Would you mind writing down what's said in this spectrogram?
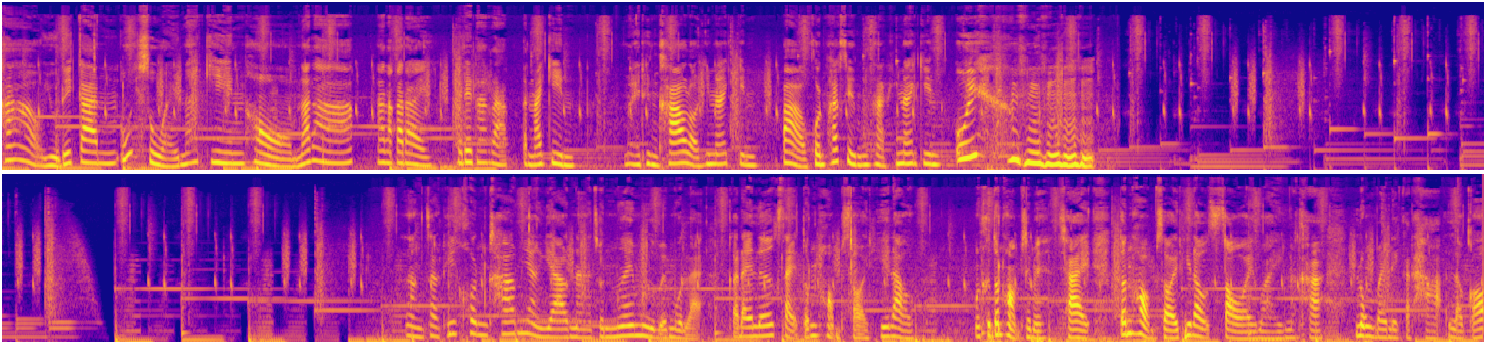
ข้าวอยู่ด้วยกัน อุ้ยสวย น่ากิน หอม น่ารัก น่ารักอะไร ไม่ได้น่ารัก แต่น่ากิน หมายถึงข้าวเหรอที่น่ากิน เปล่า คนภาคเสียงต่างหากที่น่ากิน อุ้ย หลังจากที่คนข้ามอย่างยาวนานจนเมื่อยมือไปหมดแหละ ก็ได้เลิกใส่ต้นหอมซอยที่เรา มันคือต้นหอมใช่ไหมใช่ ต้นหอมซอยที่เราซอยไว้นะคะ ลงไปในกระทะแล้วก็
